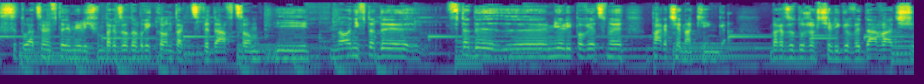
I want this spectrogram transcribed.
sytuacja, w której mieliśmy bardzo dobry kontakt z wydawcą i no oni wtedy, wtedy e, mieli powiedzmy parcie na Kinga. Bardzo dużo chcieli go wydawać,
